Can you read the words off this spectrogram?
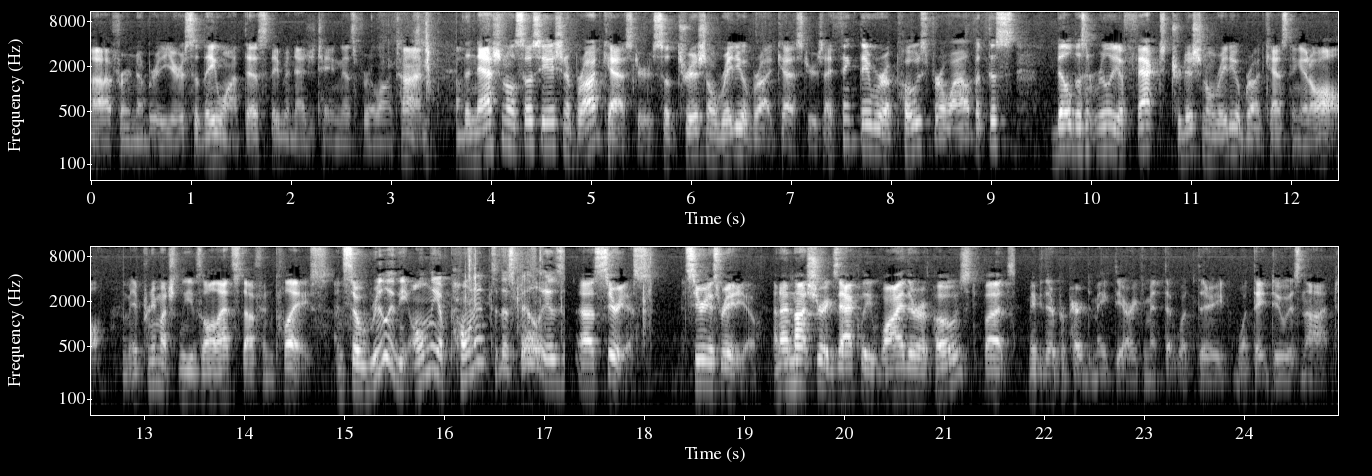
uh, for a number of years, so they want this. They've been agitating this for a long time. The National Association of Broadcasters, so traditional radio broadcasters, I think they were opposed for a while, but this bill doesn't really affect traditional radio broadcasting at all. It pretty much leaves all that stuff in place. And so, really, the only opponent to this bill is uh, Sirius. Sirius Radio. And I'm not sure exactly why they're opposed, but maybe they're prepared to make the argument that what they what they do is not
